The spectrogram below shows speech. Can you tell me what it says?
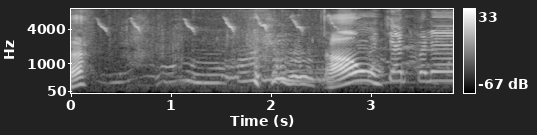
ฮะ เอ้าเจ็บไปเลย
